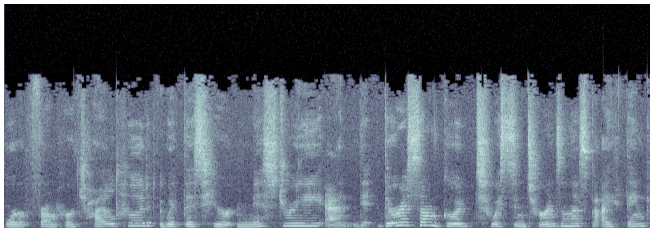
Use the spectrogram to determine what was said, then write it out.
were from her childhood with this here mystery and there is some good twists and turns in this but I think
